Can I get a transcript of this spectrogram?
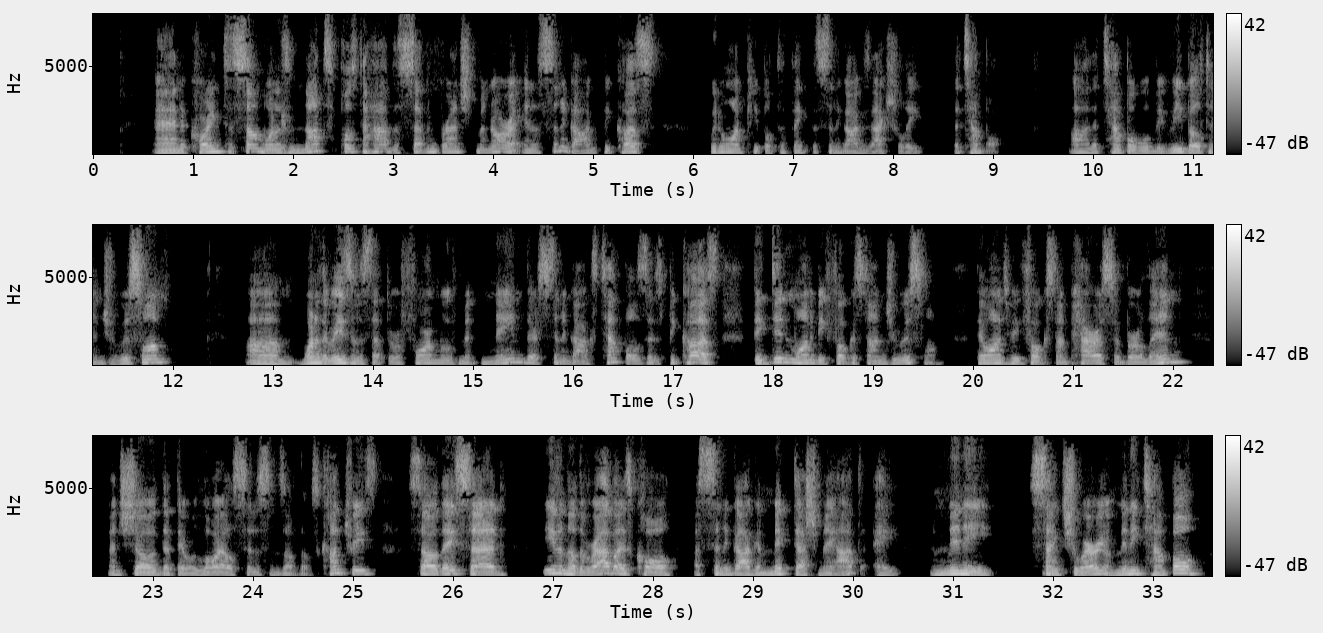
And according to some, one is not supposed to have the seven branched menorah in a synagogue because we don't want people to think the synagogue is actually the temple. Uh, the temple will be rebuilt in Jerusalem. Um, one of the reasons that the Reform movement named their synagogues temples is because they didn't want to be focused on Jerusalem. They wanted to be focused on Paris or Berlin and showed that they were loyal citizens of those countries. So they said, even though the rabbis call a synagogue a mikdash me'at, a mini sanctuary, a mini temple,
